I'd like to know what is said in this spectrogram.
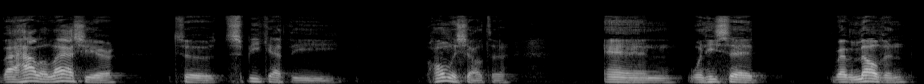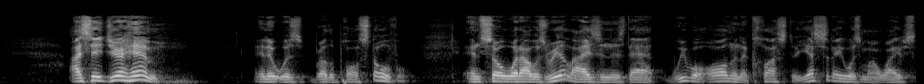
Valhalla last year to speak at the homeless shelter, and when he said, Reverend Melvin, I said, You're him. And it was Brother Paul Stovall. And so what I was realizing is that we were all in a cluster. Yesterday was my wife's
